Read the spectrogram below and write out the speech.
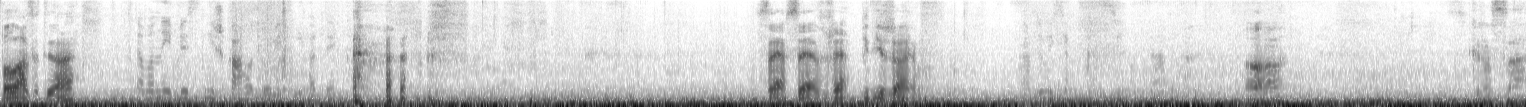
полазити, а? Та вони і без сніжка готові бігати. Все, все, вже під'їжджаємо. А дивись, як красиво, так? Ага. Краса.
